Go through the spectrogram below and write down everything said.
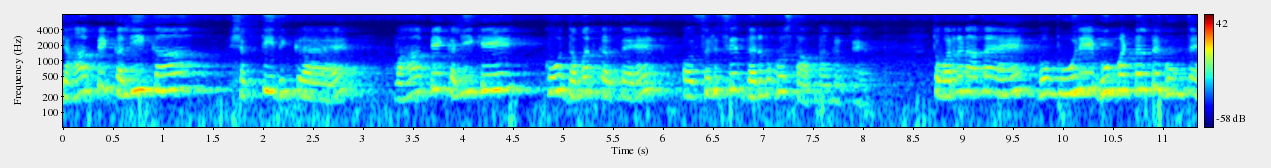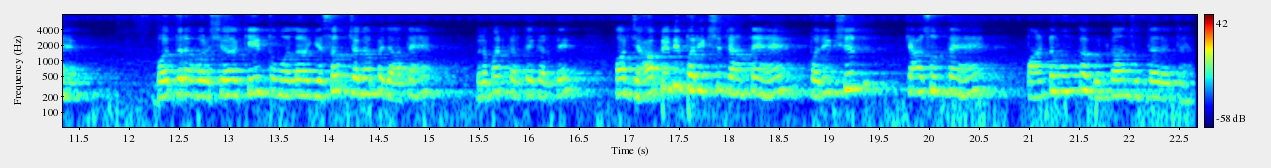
जहाँ पे कली का शक्ति दिख रहा है वहाँ पे कली के को दमन करते हैं और फिर से धर्म को स्थापना करते हैं। तो वर्णन आता है, वो पूरे भूमंडल पे घूमते हैं। भद्र, वर्ष कीर्तमला ये सब जगह पे जाते हैं, भ्रमण करते करते। और जहाँ पे भी परीक्षित जाते हैं, परीक्षित क्या सुनते हैं? पांडवों का गुणगान सुनते रहते हैं।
